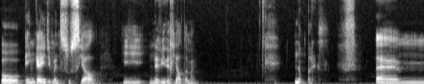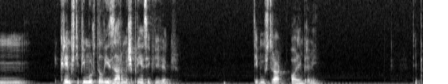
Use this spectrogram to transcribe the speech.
Ou engagement social e na vida real também. Não parece. Um, queremos tipo imortalizar uma experiência que vivemos. Tipo, mostrar, olhem para mim. Tipo,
